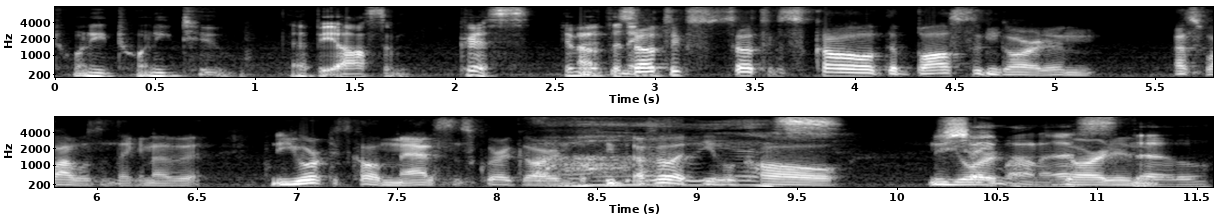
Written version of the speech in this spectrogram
2022. That'd be awesome. Chris, hit me Uh, the Celtics Celtics is called the Boston Garden. That's why I wasn't thinking of it. New York is called Madison Square Garden. but people, I feel like people Oh, yes. call New name. York Shame on us, Garden. though.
